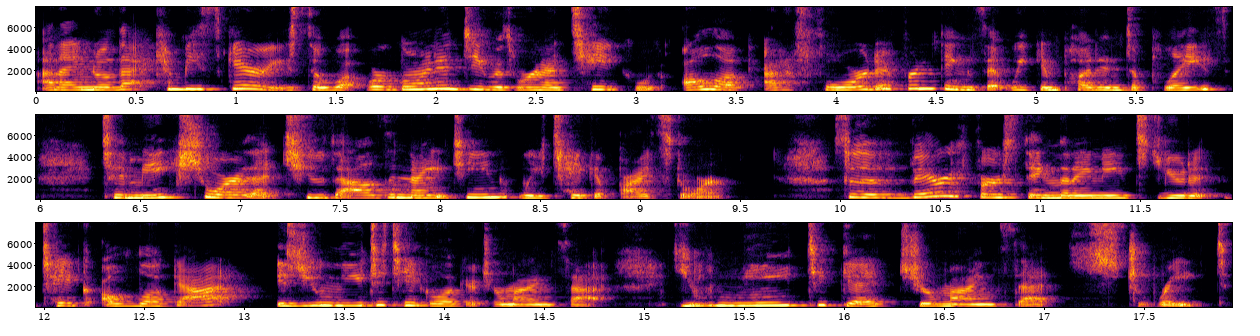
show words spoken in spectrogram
And I know that can be scary. So, what we're going to do is we're going to take a look at four different things that we can put into place to make sure that 2019 we take it by storm. So, the very first thing that I need you to take a look at is you need to take a look at your mindset. You need to get your mindset straight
